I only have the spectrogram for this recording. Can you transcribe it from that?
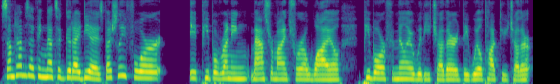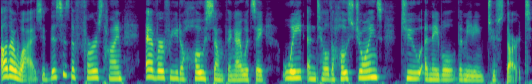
Sometimes I think that's a good idea, especially for it, people running masterminds for a while, people are familiar with each other, they will talk to each other. Otherwise, if this is the first time ever for you to host something, I would say wait until the host joins to enable the meeting to start.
